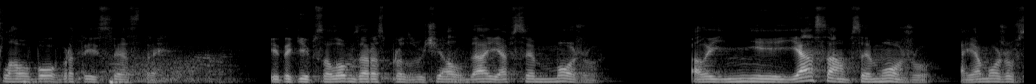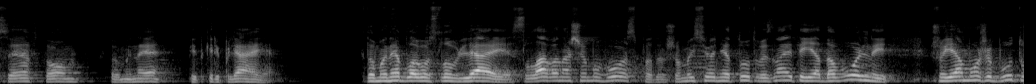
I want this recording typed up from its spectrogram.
Слава Богу, брати і сестри. І такий псалом зараз прозвучав, да, я все можу. Але не я сам все можу, а я можу все в тому, хто мене підкріпляє, хто мене благословляє. Слава нашому Господу, що ми сьогодні тут, ви знаєте, я довольний, що я можу бути,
